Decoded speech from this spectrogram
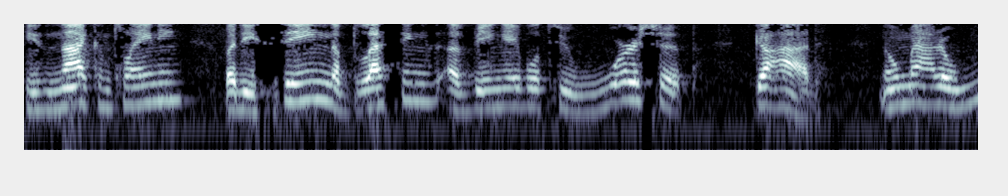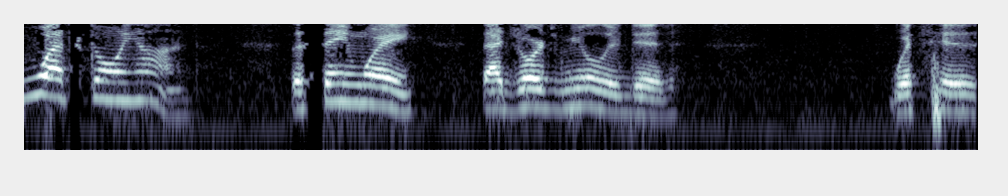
he's not complaining, but he's seeing the blessings of being able to worship God no matter what's going on. The same way that George Mueller did with his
